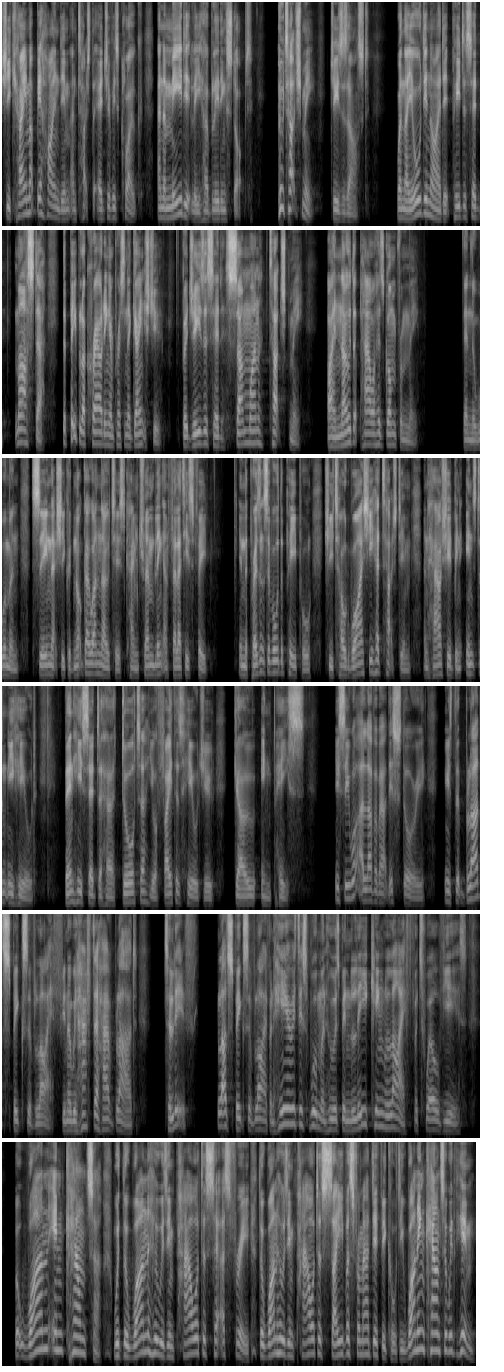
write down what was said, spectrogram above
She came up behind him and touched the edge of his cloak, and immediately her bleeding stopped. Who touched me? Jesus asked. When they all denied it, Peter said, Master, the people are crowding and pressing against you. But Jesus said, Someone touched me. I know that power has gone from me. Then the woman, seeing that she could not go unnoticed, came trembling and fell at his feet. In the presence of all the people, she told why she had touched him and how she had been instantly healed. Then he said to her, Daughter, your faith has healed you. Go in peace. You see, what I love about this story is that blood speaks of life. You know, we have to have blood to live. Blood speaks of life. And here is this woman who has been leaking life for 12 years. but one encounter with the one who is empowered to set us free, the one who is empowered to save us from our difficulty, one encounter with him,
